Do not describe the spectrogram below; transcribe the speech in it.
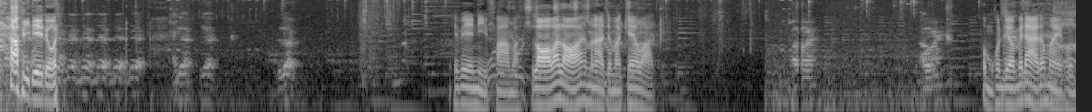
ถ้าพีเดโดนเอเบหนีฟาร์มอะรอว่ารอมันอาจจะมาแก้วัด ผมคนเดียวไม่ได้ต้องมาอีกคน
